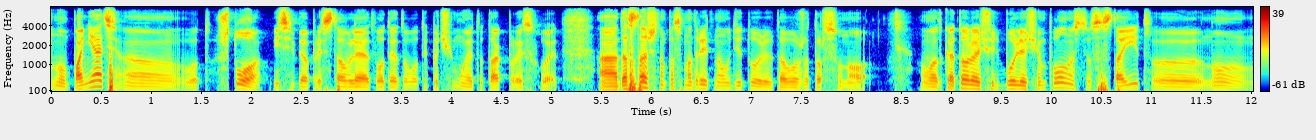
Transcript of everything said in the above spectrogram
ну, понять, а, вот, что из себя представляет вот это вот и почему это так происходит, а, достаточно посмотреть на аудиторию того же Торсунова, вот, которая чуть более чем полностью состоит э, ну,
